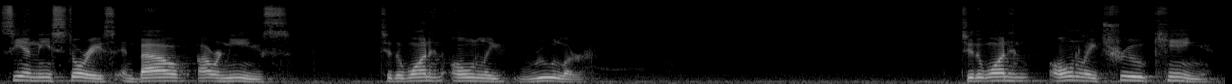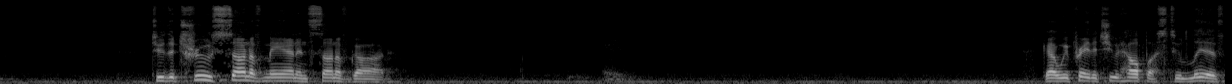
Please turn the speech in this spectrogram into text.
see in these stories and bow our knees to the one and only ruler to the one and only true King, to the true Son of Man and Son of God. God, we pray that you would help us to live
